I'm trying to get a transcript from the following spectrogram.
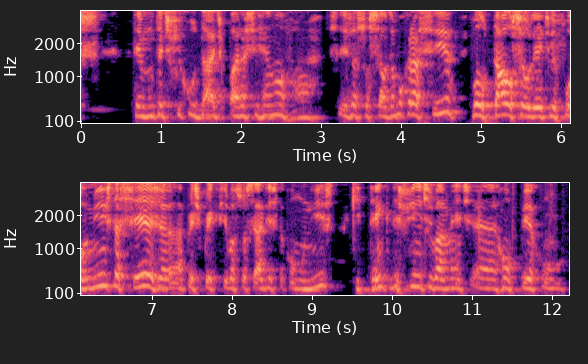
tem muita dificuldade para se renovar, seja a social-democracia, voltar ao seu leito reformista, seja a perspectiva socialista comunista, que tem que definitivamente é, romper com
